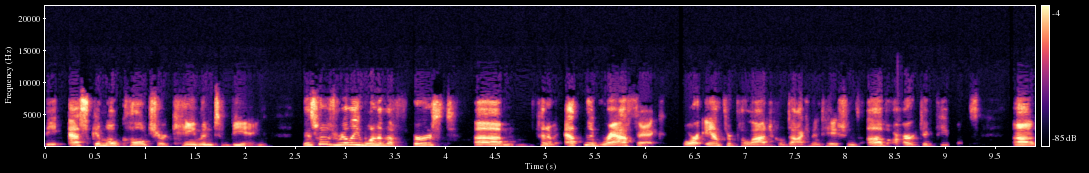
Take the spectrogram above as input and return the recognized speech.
the Eskimo culture came into being. This was really one of the first um, kind of ethnographic or anthropological documentations of Arctic peoples. Uh,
